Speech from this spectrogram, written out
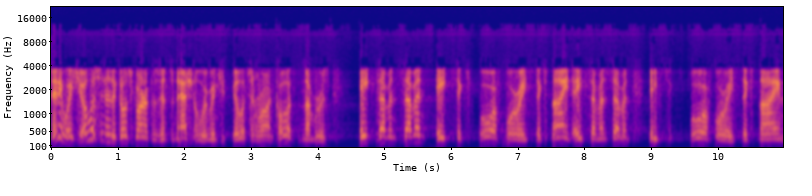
Anyways, you're listening to the Ghost Chronicles International with Richard Felix and Ron Kolek. The number is 877-864-4869, 877-864-4869.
